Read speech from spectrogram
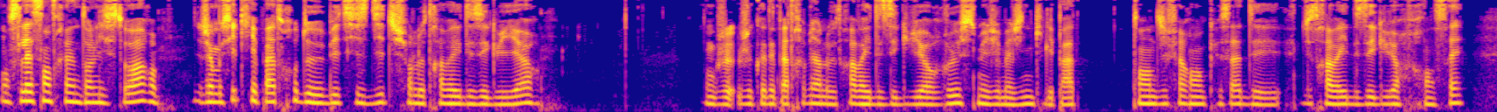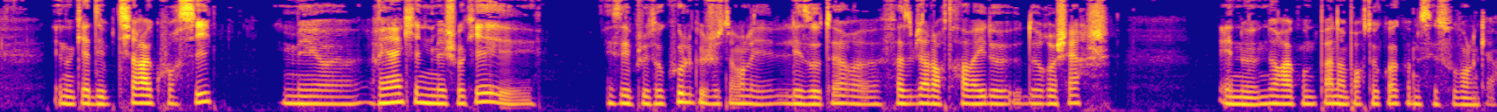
On se laisse entraîner dans l'histoire. J'aime aussi qu'il n'y ait pas trop de bêtises dites sur le travail des aiguilleurs. Donc je ne connais pas très bien le travail des aiguilleurs russes, mais j'imagine qu'il n'est pas tant différent que ça du travail des aiguilleurs français. Et donc il y a des petits raccourcis, mais euh, rien qui ne m'ait choqué. Et c'est plutôt cool que justement les, auteurs euh, fassent bien leur travail de, recherche et ne, ne racontent pas n'importe quoi comme c'est souvent le cas.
